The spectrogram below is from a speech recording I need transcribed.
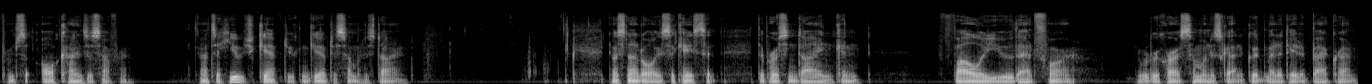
from all kinds of suffering. That's a huge gift you can give to someone who's dying. Now, it's not always the case that the person dying can follow you that far. It would require someone who's got a good meditative background.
